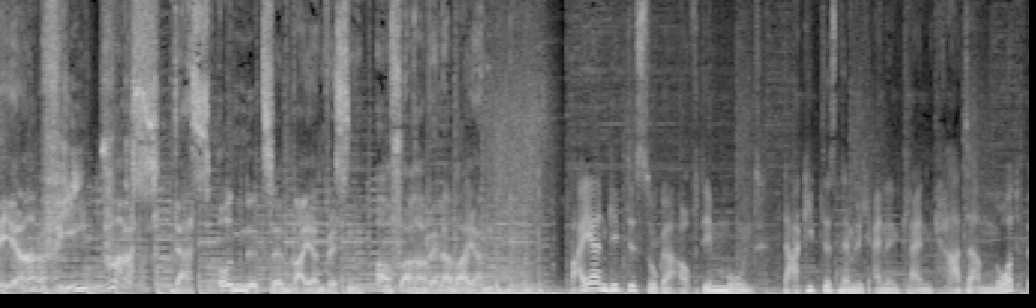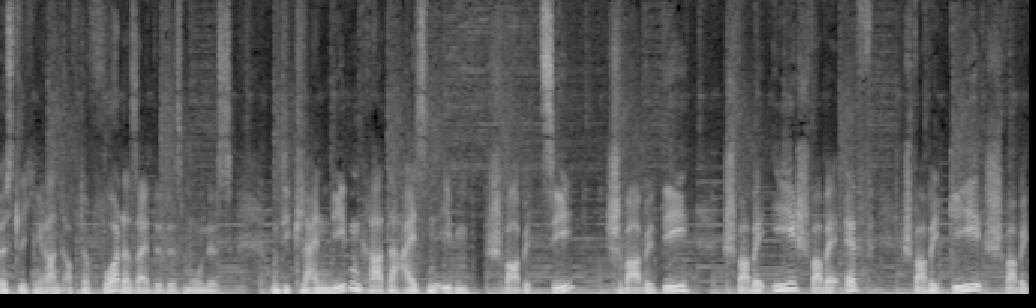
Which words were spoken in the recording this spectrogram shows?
Wer, wie, was? Das unnütze Bayernwissen auf Arabella Bayern. Bayern gibt es sogar auf dem Mond. Da gibt es nämlich einen kleinen Krater am nordöstlichen Rand auf der Vorderseite des Mondes. Und die kleinen Nebenkrater heißen eben Schwabe C, Schwabe D, Schwabe E, Schwabe F, Schwabe G, Schwabe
